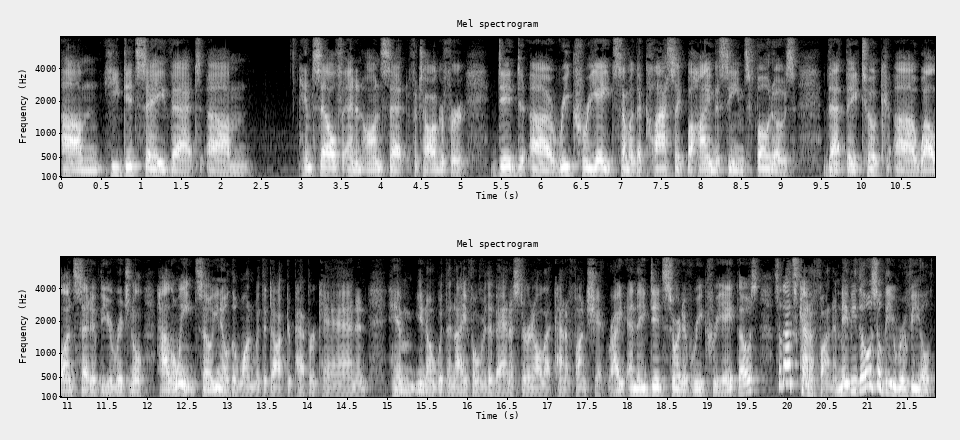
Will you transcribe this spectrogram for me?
Um, he did say that um, himself and an on-set photographer did uh, recreate some of the classic behind-the-scenes photos that they took uh, while on set of the original Halloween. So, you know, the one with the Dr. Pepper can and him, you know, with the knife over the banister and all that kind of fun shit, right? And they did sort of recreate those. So that's kind of fun. And maybe those will be revealed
